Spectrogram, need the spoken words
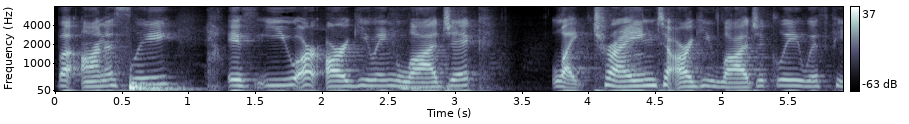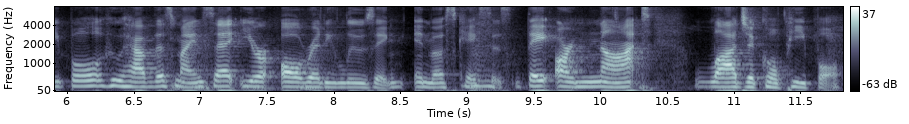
But honestly, if you are arguing logic, like trying to argue logically with people who have this mindset, you're already losing in most cases. They are not logical people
